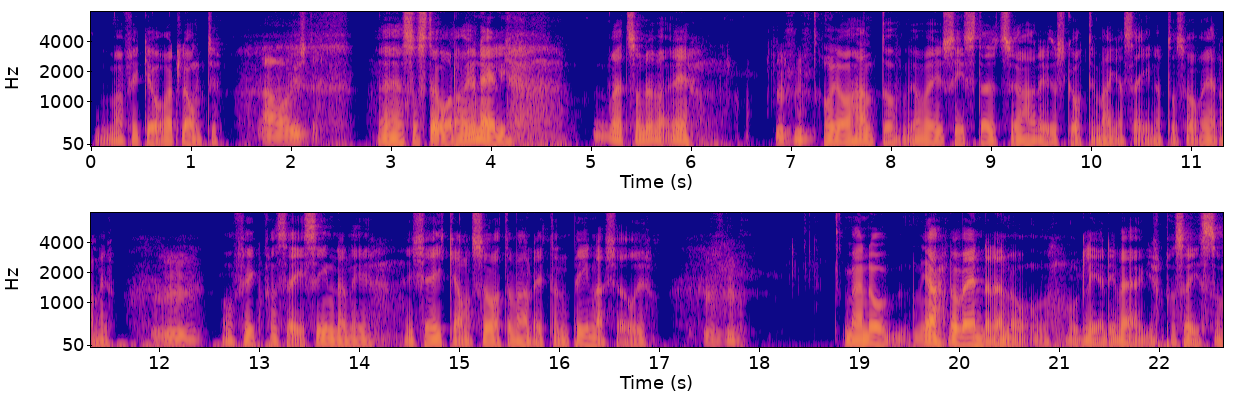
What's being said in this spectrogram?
man fick gå rätt långt ju. Ja, just det. Eh, Så står där ju en älg, rätt som det var- är. Mhm. Och jag hann och jag var ju sist ut så jag hade ju skott i magasinet och så redan ju. Mm. Och fick precis in den i, i kikaren och så att det var en liten pinnatjur ju. Mhm. Men då, ja, då vände den och, och gled iväg precis. Så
